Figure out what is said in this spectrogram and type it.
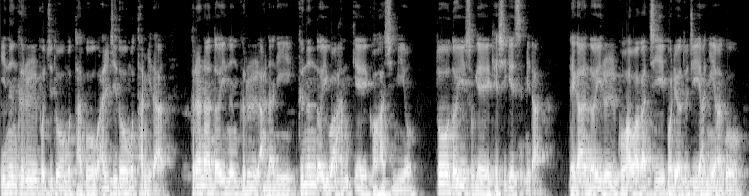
이는 그를 보지도 못하고 알지도 못함이라. 그러나 너희는 그를 아나니 그는 너희와 함께 거하심이요 또 너희 속에 계시겠습니다. 내가 너희를 고아와 같이 버려두지 아니하고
